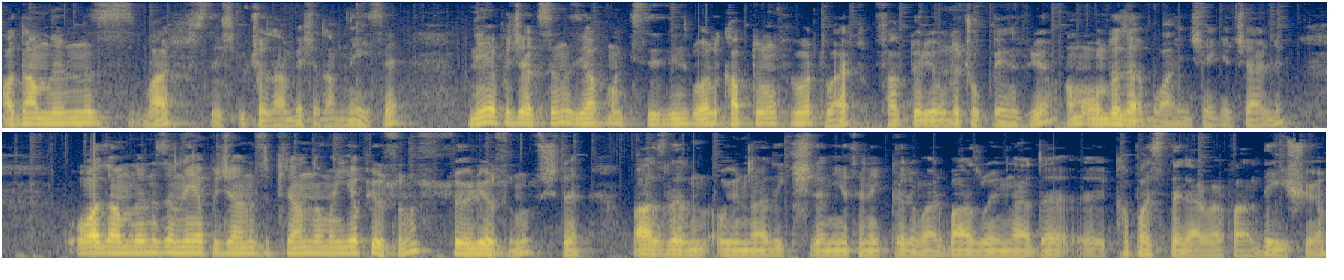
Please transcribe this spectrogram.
adamlarınız var. İşte 3 adam, 5 adam neyse. Ne yapacaksanız yapmak istediğiniz bu arada Captain of World var. Factory'e o da çok benziyor. Ama onda da bu aynı şey geçerli. O adamlarınıza ne yapacağınızı planlamayı yapıyorsunuz. Söylüyorsunuz. İşte bazılarının oyunlarda kişilerin yetenekleri var. Bazı oyunlarda e, kapasiteler var falan değişiyor.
